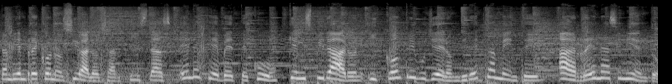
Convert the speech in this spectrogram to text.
También reconoció a los artistas LGBTQ que inspiraron y contribuyeron directamente al Renacimiento.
